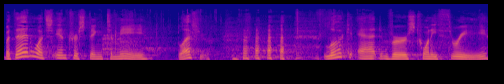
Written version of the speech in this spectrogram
But then what's interesting to me Bless you. Look at verse 23.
